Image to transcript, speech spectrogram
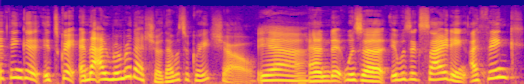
I think it's great, and I remember that show. That was a great show. yeah, and it was a it was exciting. I think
